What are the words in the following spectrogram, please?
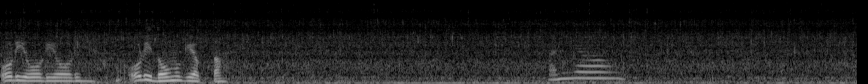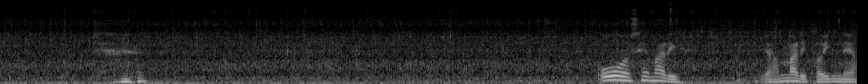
오리 오리 오리 오리 너무 귀엽다. 안녕. 오, 세 마리. 야, 한 마리 더 있네요.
